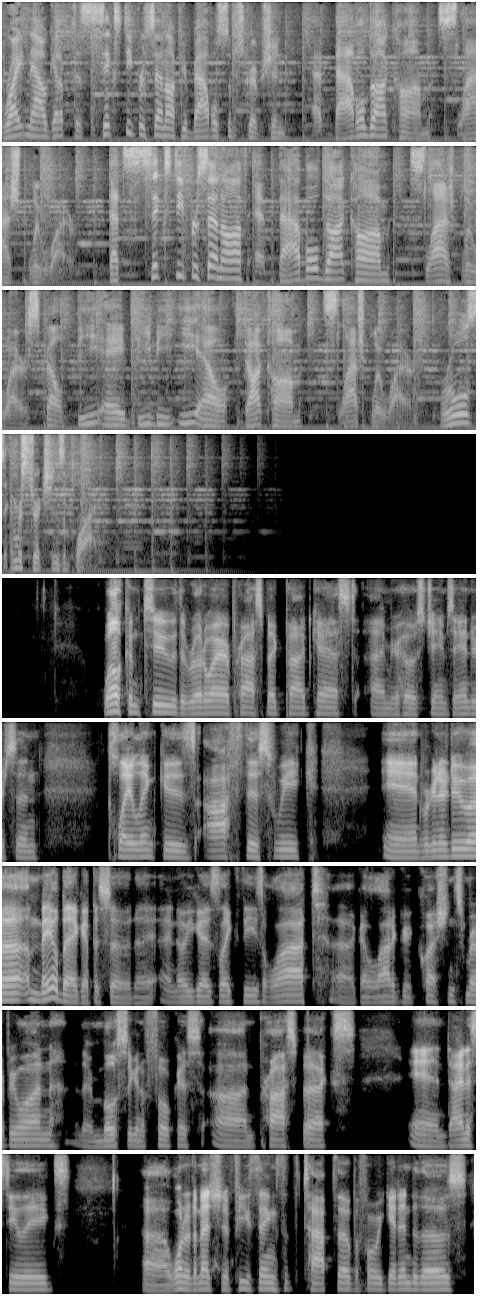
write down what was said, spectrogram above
Right now, get up to 60% off your Babbel subscription at babbel.com slash bluewire. That's 60% off at babbel.com slash bluewire, spelled B-A-B-B-E-L dot com slash bluewire. Rules and restrictions apply. Welcome to the RotoWire Prospect Podcast. I'm your host, James Anderson. Clay Link is off this week and we're going to do a, a, mailbag episode. I, I, know you guys like these a lot. Uh, got a lot of great questions from everyone. They're mostly going to focus on prospects and dynasty leagues. Uh, wanted to mention a few things at the top, though, before we get into those.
